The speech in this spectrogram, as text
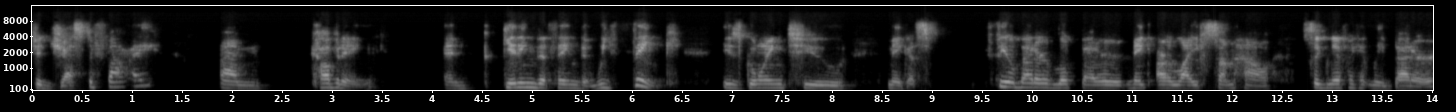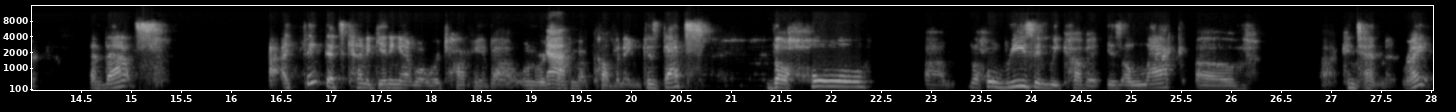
to justify um, coveting and getting the thing that we think is going to make us feel better, look better, make our life somehow significantly better. And that's, I think that's kind of getting at what we're talking about when we're yeah. talking about coveting, because that's the whole. Um, the whole reason we covet is a lack of uh, contentment, right?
